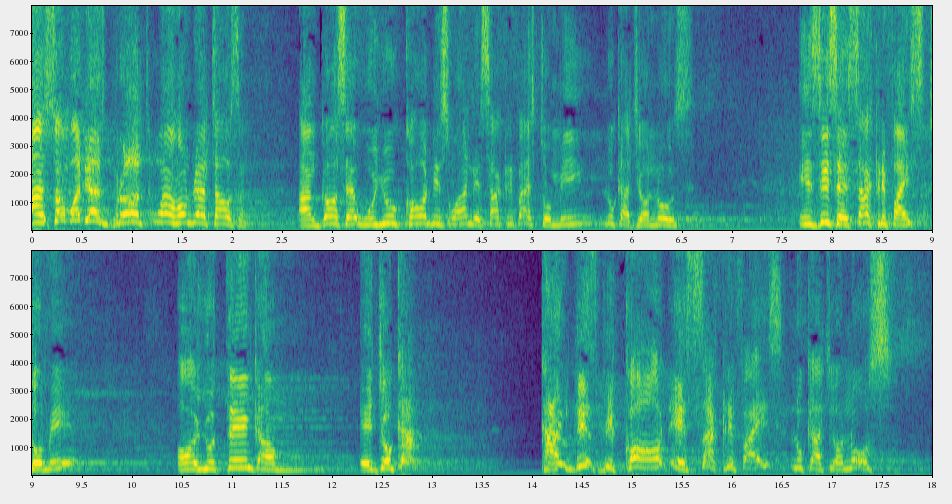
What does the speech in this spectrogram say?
And somebody has brought 100,000. And God said, Will you call this one a sacrifice to me? Look at your nose. Is this a sacrifice to me? Or you think I'm a joker? Can this be called a sacrifice? Look at your nose.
